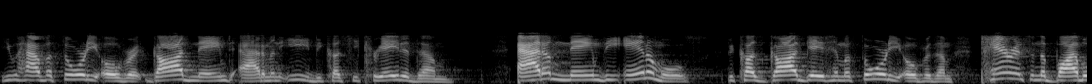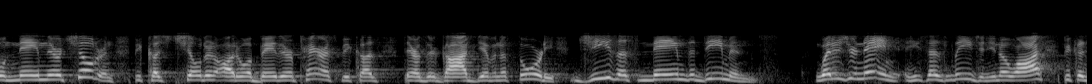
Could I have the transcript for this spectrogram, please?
you have authority over it. God named Adam and Eve because he created them. Adam named the animals because God gave him authority over them. Parents in the Bible name their children because children ought to obey their parents because they're their God given authority. Jesus named the demons. What is your name? He says Legion. You know why? Because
